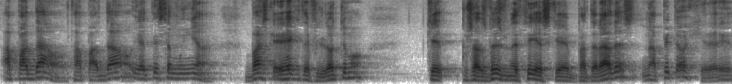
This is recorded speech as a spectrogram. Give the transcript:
Απαντάω. Θα απαντάω γιατί είστε μουνιά. Μπας και έχετε φιλότιμο και που σας βρίζουν θείες και πατεράδες, να πείτε όχι ρε,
